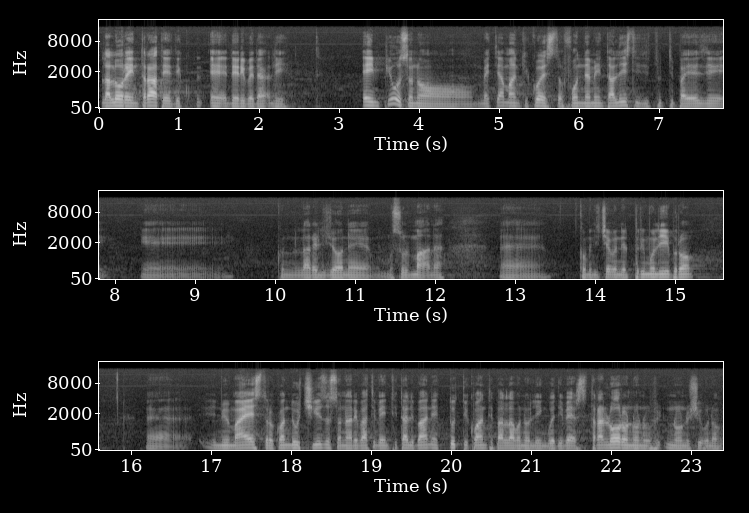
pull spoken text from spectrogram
La loro entrata è, di, è, deriva da lì. E in più sono, mettiamo anche questo, fondamentalisti di tutti i paesi eh, con la religione musulmana. Eh, come dicevo nel primo libro, eh, il mio maestro quando ucciso sono arrivati 20 talibani e tutti quanti parlavano lingue diverse, tra loro non, non riuscivano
